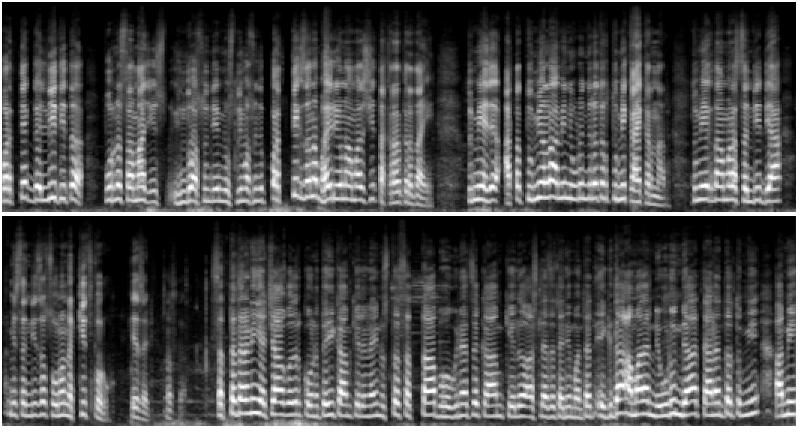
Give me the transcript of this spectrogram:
प्रत्येक गल्ली तिथं पूर्ण समाज इस- हिंदू असून दे मुस्लिम असून दे प्रत्येकजण बाहेर येऊन आम्हाशी तक्रार करत आहे. तुम्ही ह्याच्या आता तुम्हाला आम्ही निवडून दिलं तर तुम्ही काय करणार? तुम्ही एकदा आम्हाला संधी द्या आम्ही संधीचं सोनं नक्कीच करू. यासाठी. नमस्कार. सत्ताधाऱ्यांनी याच्या अगोदर कोणतंही काम केलं नाही. नुसतं सत्ता भोगण्याचं काम केलं असल्याचं त्यांनी म्हणतात. एकदा आम्हाला निवडून द्या त्यानंतर तुम्ही आम्ही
